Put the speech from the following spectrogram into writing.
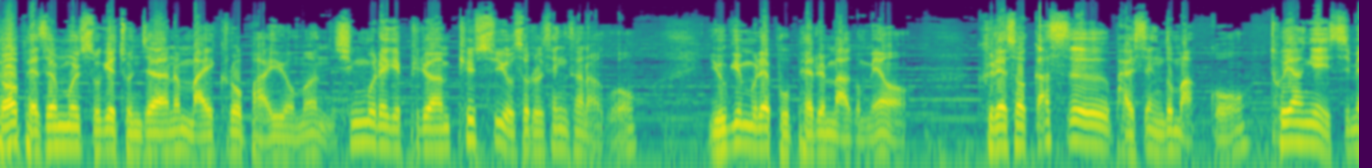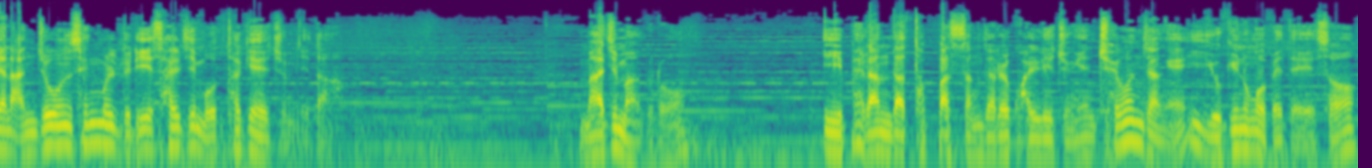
저 배설물 속에 존재하는 마이크로바이옴은 식물에게 필요한 필수 요소를 생산하고 유기물의 부패를 막으며 그래서 가스 발생도 막고 토양에 있으면 안 좋은 생물들이 살지 못하게 해줍니다. 마지막으로 이 베란다 텃밭 상자를 관리 중인 최 원장의 유기농업에 대해서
